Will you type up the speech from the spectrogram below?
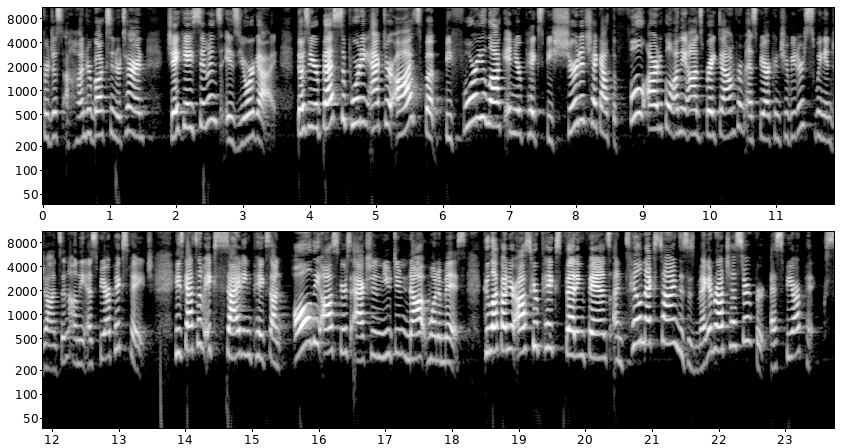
for just 100 bucks in return, J.K. Simmons is your guy. Those are your best supporting actor odds, but before you lock in your picks, be sure to check out the full article on the odds breakdown from SBR contributor Swingin' Johnson on the SBR Picks page. He's got some exciting picks on all the Oscars action you do not want to miss. Good luck on your Oscar picks, betting fans. Until next time, this is Megan Rochester for SBR Picks.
